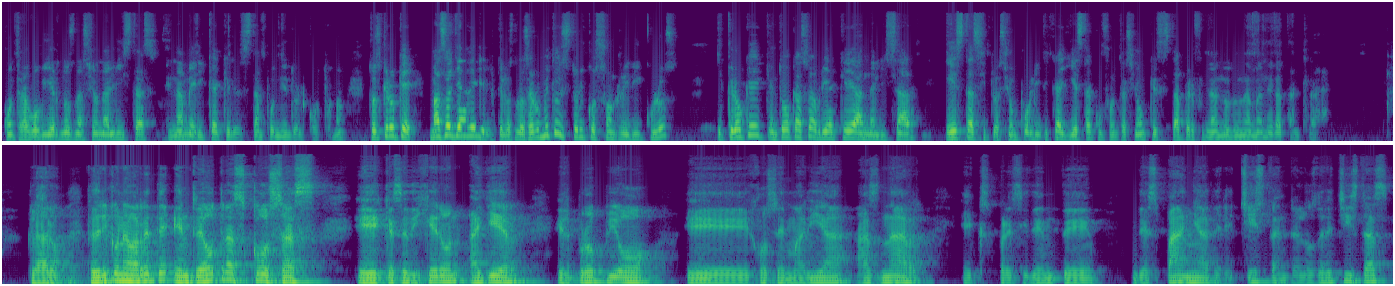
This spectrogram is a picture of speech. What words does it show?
contra gobiernos nacionalistas en América que les están poniendo el coto, ¿no? Entonces creo que más allá de que los, los argumentos históricos son ridículos, y creo que, que en todo caso habría que analizar esta situación política y esta confrontación que se está perfilando de una manera tan clara. Claro. Federico Navarrete, entre otras cosas, eh, que se dijeron ayer, el propio eh, José María Aznar, expresidente de España, derechista entre los derechistas,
